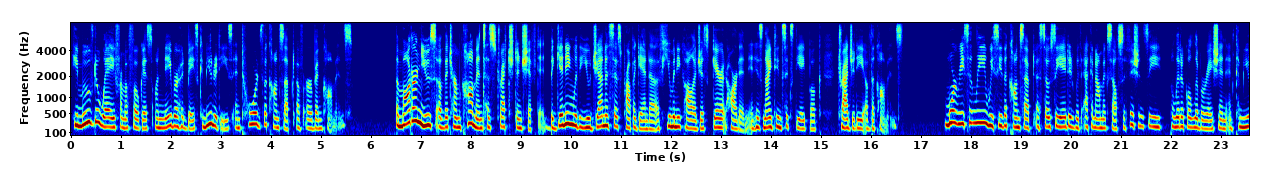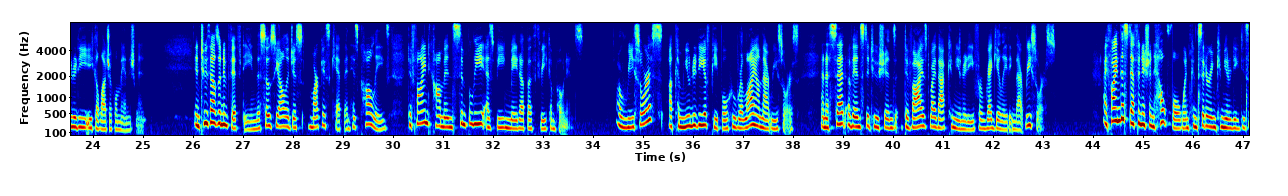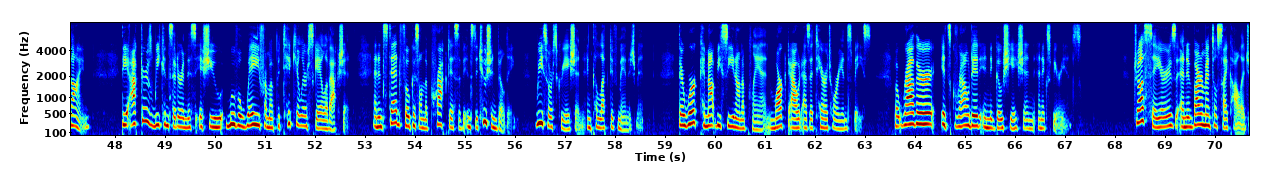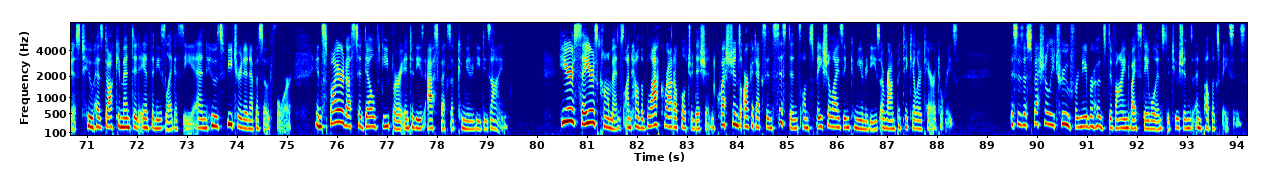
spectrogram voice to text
He moved away from a focus on neighborhood based communities and towards the concept of urban commons. The modern use of the term commons has stretched and shifted, beginning with the eugenicist propaganda of human ecologist Garrett Hardin in his 1968 book, Tragedy of the Commons. More recently, we see the concept associated with economic self sufficiency, political liberation, and community ecological management. In 2015, the sociologist Marcus Kipp and his colleagues defined commons simply as being made up of three components a resource, a community of people who rely on that resource, and a set of institutions devised by that community for regulating that resource. I find this definition helpful when considering community design. The actors we consider in this issue move away from a particular scale of action and instead focus on the practice of institution building, resource creation, and collective management. Their work cannot be seen on a plan marked out as a territory in space but rather it's grounded in negotiation and experience. Joss Sayers, an environmental psychologist who has documented Anthony's legacy and who's featured in episode 4, inspired us to delve deeper into these aspects of community design. Here, Sayers comments on how the Black radical tradition questions architects' insistence on spatializing communities around particular territories. This is especially true for neighborhoods defined by stable institutions and public spaces.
